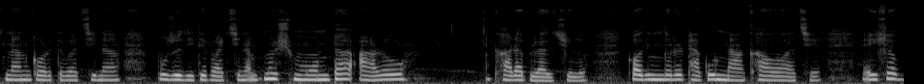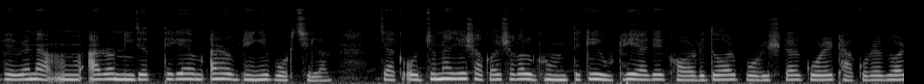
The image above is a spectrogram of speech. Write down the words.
স্নান করতে পারছি না, পুজো দিতে পারছি না আমার মনটা আরও খারাপ লাগছিল। কদিন ধরে ঠাকুর না খাওয়া আছে, এইসব ভেবে না আরও নিজের থেকে আরও ভেঙে পড়ছিলাম। যাক, ওর জন্য যে সকাল সকাল ঘুম থেকে উঠে আগে ঘর দোয়ার পরিষ্কার করে ঠাকুরের ঘর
